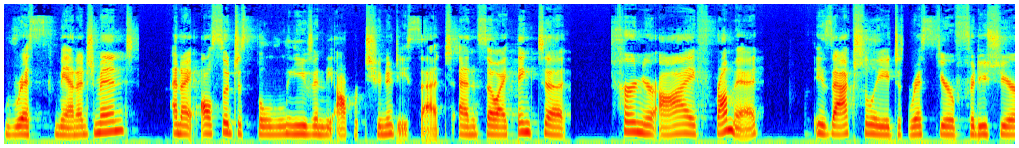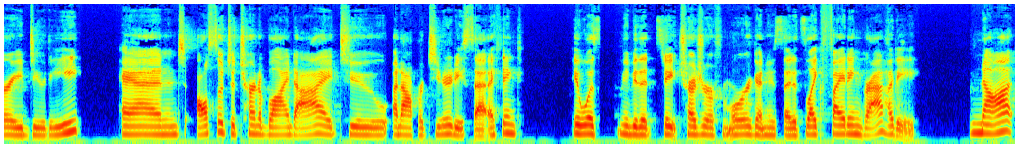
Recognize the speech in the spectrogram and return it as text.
risk management. And I also just believe in the opportunity set. And so I think to turn your eye from it is actually to risk your fiduciary duty and also to turn a blind eye to an opportunity set. I think it was maybe the state treasurer from Oregon who said it's like fighting gravity. Not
